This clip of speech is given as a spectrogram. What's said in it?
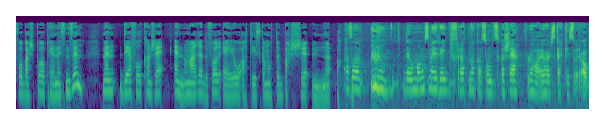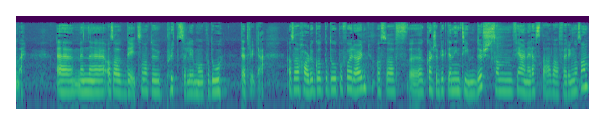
få bæsj på penisen sin. Men det folk kanskje er enda mer redde for, er jo at de skal måtte bæsje under akten. Altså, det er jo mange som er redd for at noe sånt skal skje, for du har jo hørt skrekkhistorier om det. Eh, Men eh, altså, det er ikke sånn at du plutselig må på do. Det tror ikke jeg. Altså, Har du gått på do på forhånd, og så eh, kanskje brukt en intimdusj som fjerner rester av avføring og sånn,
